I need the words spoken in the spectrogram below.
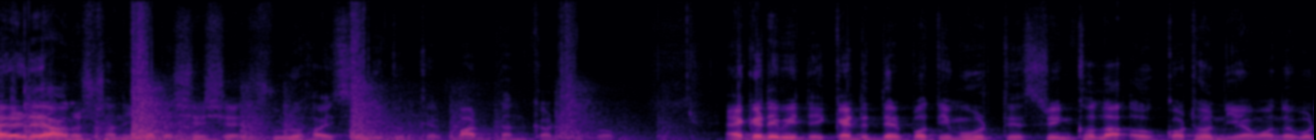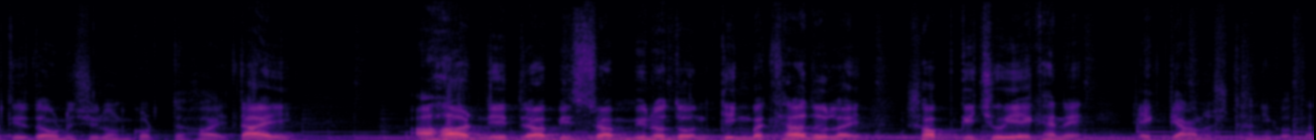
প্যারেডের আনুষ্ঠানিকতা শেষে শুরু হয় শ্রেণীকক্ষের পাঠদান কার্যক্রম। একাডেমিতে ক্যাডেটদের প্রতি মুহূর্তে শৃঙ্খলা ও কঠোর নিয়মানুবর্তিতা অনুশীলন করতে হয়। তাই আহার, নিদ্রা, বিশ্রাম, বিনোদন কিংবা খেলাধুলায় সবকিছুই এখানে একটি আনুষ্ঠানিকতা।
